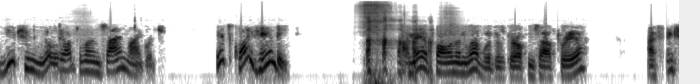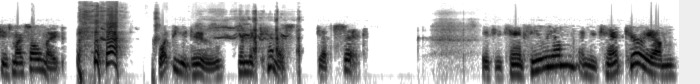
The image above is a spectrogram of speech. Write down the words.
you two really ought to learn sign language. It's quite handy. I may have fallen in love with this girl from South Korea. I think she's my soulmate. what do you do when the chemist gets sick? If you can't heal him and you can't cure him,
